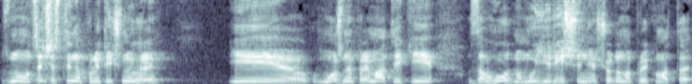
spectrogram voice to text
Знову це частина політичної гри, і можна приймати які завгодно мої рішення щодо, наприклад,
